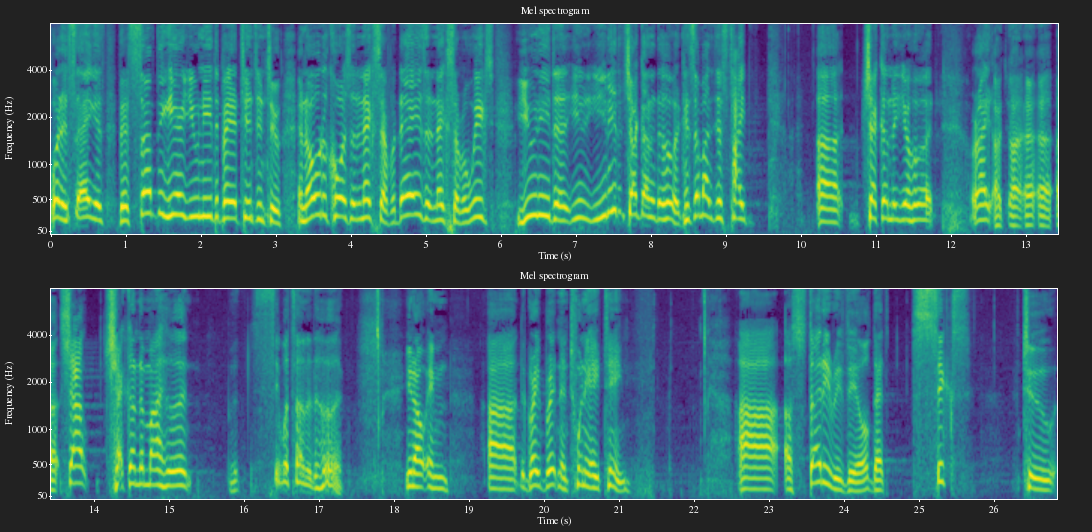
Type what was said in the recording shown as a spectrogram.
what it's saying is there's something here you need to pay attention to. And over the course of the next several days or the next several weeks, you need to, you, you need to check under the hood. Can somebody just type, uh, check under your hood, right? Uh, uh, uh, uh shout, check under my hood. See what's under the hood. You know, in uh, the Great Britain in 2018, uh, a study revealed that 6 to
